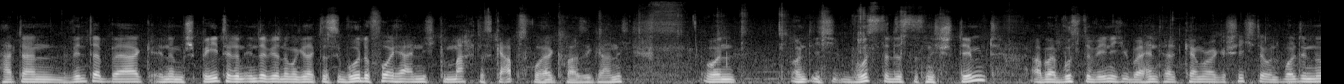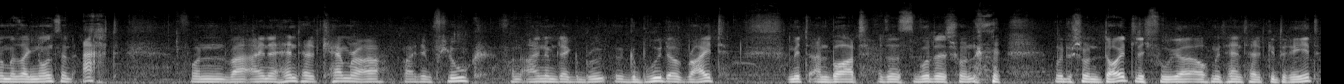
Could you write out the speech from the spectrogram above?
hat dann Winterberg in einem späteren Interview nochmal gesagt, das wurde vorher nicht gemacht, das gab es vorher quasi gar nicht. Und, und ich wusste, dass das nicht stimmt, aber wusste wenig über Handheld-Kamera-Geschichte und wollte nur mal sagen, 1908 von, war eine Handheld-Kamera bei dem Flug von einem der Gebrü Gebrüder Wright mit an Bord. Also es wurde schon, wurde schon deutlich früher auch mit Handheld gedreht.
